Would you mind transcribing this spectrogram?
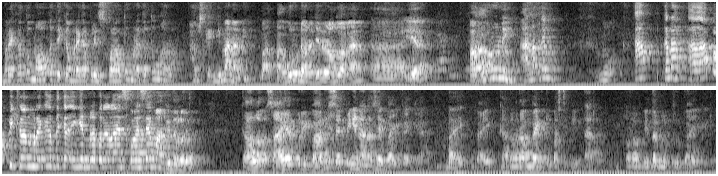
Mereka tuh mau ketika mereka pilih sekolah tuh mereka tuh harus harus kayak gimana nih? Pak, Pak Guru udah jadi orang tua kan? Ah, iya. Pak Guru nih anaknya mau- ap, kenapa apa pikiran mereka ketika ingin mendapatkan sekolah SMA gitu loh? Kalau saya pribadi saya ingin anak saya baik aja. Baik. Baik, karena orang baik itu pasti pintar. Orang pintar belum tentu baik gitu.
